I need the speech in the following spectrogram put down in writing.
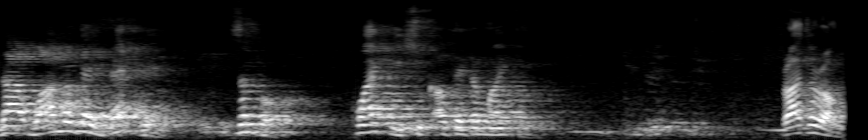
Now, why I going back there? Simple. Quietly, soek altyd 'n maatjie. Right or wrong?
